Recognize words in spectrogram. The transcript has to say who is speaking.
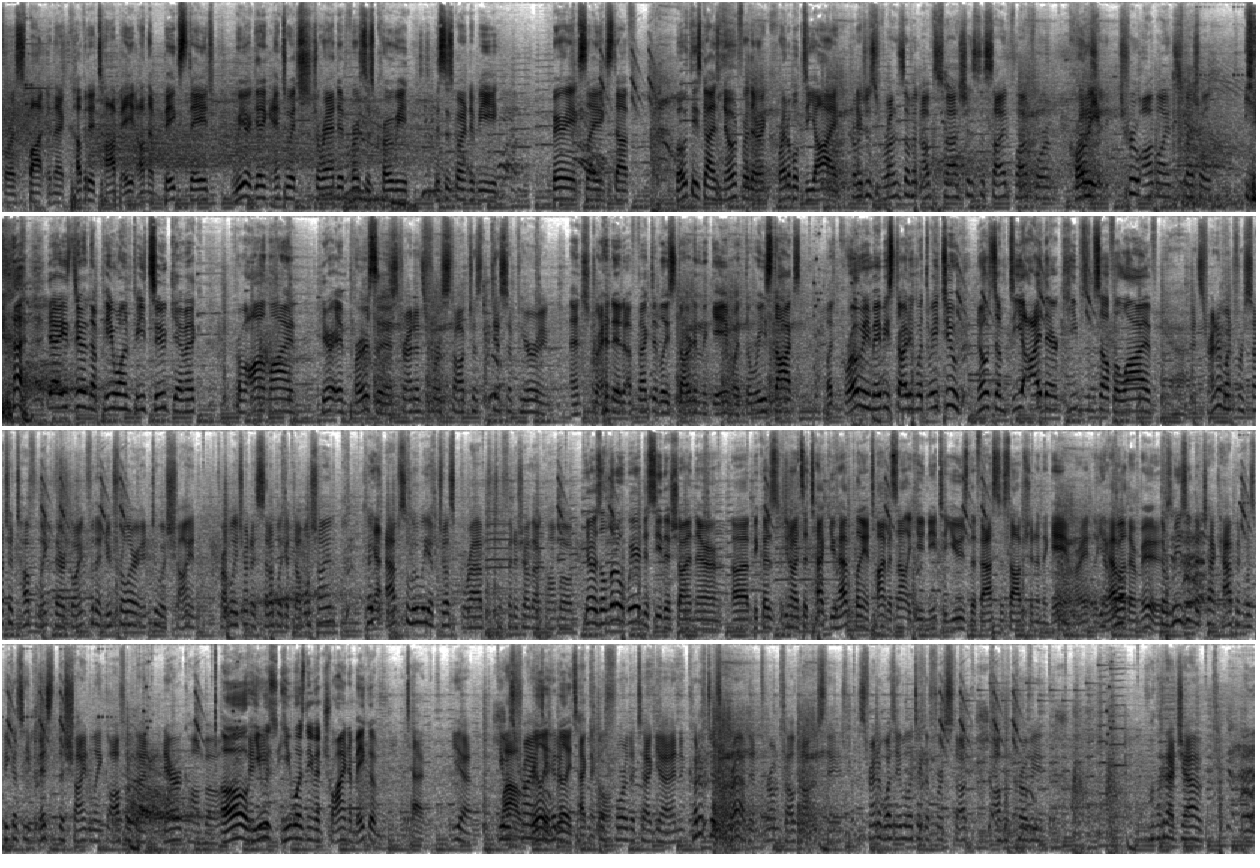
Speaker 1: for a spot in that coveted top eight on the big stage. We are getting into it, Stranded versus Crovy. This is going to be very exciting stuff. Both these guys known for their incredible DI.
Speaker 2: Crovy just runs up and up smashes the side platform.
Speaker 1: Crovy-
Speaker 2: True online special.
Speaker 1: Yeah, yeah, he's doing the P1, P2 gimmick from online here in person.
Speaker 2: Stranded's first stock just disappearing.
Speaker 1: and Stranded effectively starting the game with three stocks, but Crovy maybe starting with three too. No, some DI there keeps himself alive.
Speaker 2: Yeah, and Stranded went for such a tough link there, going for the neutral air into a shine, probably trying to set up like a double shine. Could
Speaker 1: Yeah.
Speaker 2: absolutely have just grabbed to finish out that combo.
Speaker 1: Yeah, it was a little weird to see this shine there uh, because, you know, it's a tech. You have plenty of time. It's not like you need to use the fastest option in the game, right? Like, you have
Speaker 2: well,
Speaker 1: other moves.
Speaker 2: The reason the tech happened was because he missed the shine link off of that Nair combo.
Speaker 1: oh,
Speaker 2: And
Speaker 1: he was he wasn't even trying to make a tech.
Speaker 2: Yeah, he
Speaker 1: Wow,
Speaker 2: was trying
Speaker 1: really-
Speaker 2: to hit
Speaker 1: really
Speaker 2: him
Speaker 1: technical.
Speaker 2: before the tech, yeah, and it could have just grabbed and thrown Falcon off the stage. But Stranded was able to take the first stock off of Crovy. Oh, look at that jab.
